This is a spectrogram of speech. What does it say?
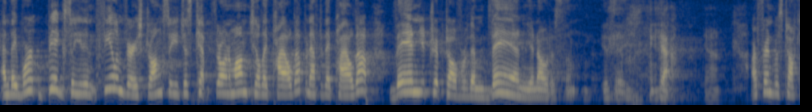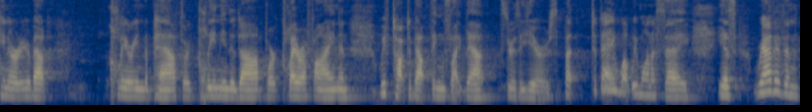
And they weren't big so you didn't feel them very strong so you just kept throwing them on until they piled up. And after they piled up then you tripped over them. Then you noticed them you see? Yeah. Yeah. our friend was talking earlier about clearing the path or cleaning it up or clarifying and we've talked about things like that through the years. But today what we want to say is rather than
